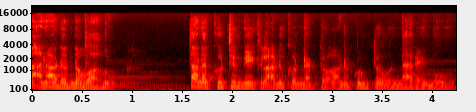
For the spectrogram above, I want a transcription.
ఆనాడు నోవాహు తన కుటుంబీకులు అనుకున్నట్టు అనుకుంటూ ఉన్నారేమో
